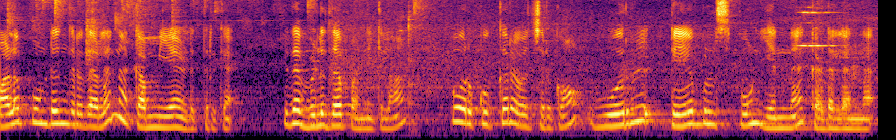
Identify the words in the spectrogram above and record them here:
மலை பூண்டுங்கிறதால நான் கம்மியாக எடுத்திருக்கேன். இதை விழுதாக பண்ணிக்கலாம். இப்போ ஒரு குக்கரை வச்சுருக்கோம். ஒரு டேபிள் ஸ்பூன் எண்ணெய் கடலெண்ணெய்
